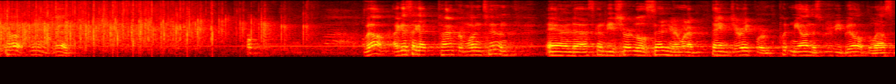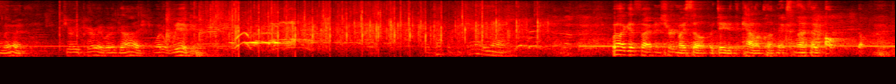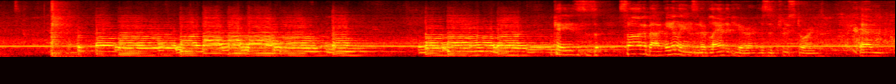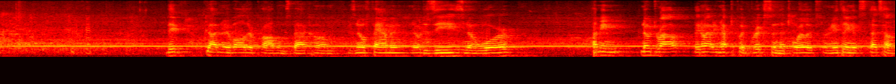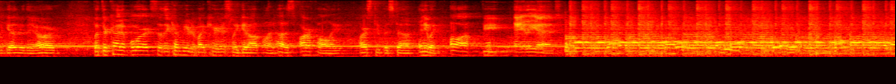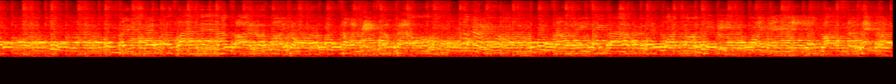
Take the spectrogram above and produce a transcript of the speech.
Very. Mm, good. Well, I guess I got time for one tune. And uh, it's going to be a short little set here. I want to thank Jerry for putting me on this groovy bill at the last minute. Jerry Perry, what a guy. What a wig. Well, I guess I've insured myself a date at the Cattle Club next month. I, oh, song about aliens that have landed here. This is a true story. And they've gotten rid of all their problems back home. There's no famine, no disease, no war. I mean, no drought. They don't even have to put bricks in the toilets or anything. It's, that's how together they are. But they're kind of bored, so they come here to vicariously get off on us, our folly, our stupid stuff. Anyway, aw, the aliens. 老师配合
